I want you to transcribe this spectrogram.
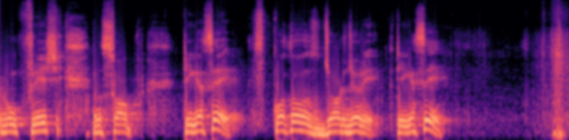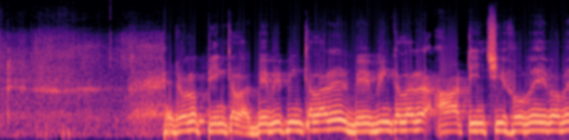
এবং ফ্রেশ এবং সফট ঠিক আছে? কত জোর জোরে ঠিক আছে? এটা হলো পিঙ্ক কালার বেবি পিঙ্ক কালারের বেবি পিঙ্ক কালারের আট ইঞ্চি হবে এভাবে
